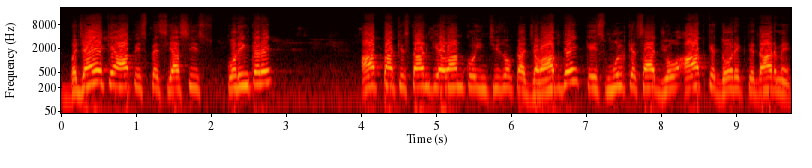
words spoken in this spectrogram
बजाय कि आप इस पर सियासी स्कोरिंग करें, आप पाकिस्तान की आवाम को इन चीज़ों का जवाब दें कि इस मुल्क के साथ जो आपके दौर इकतदार में,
